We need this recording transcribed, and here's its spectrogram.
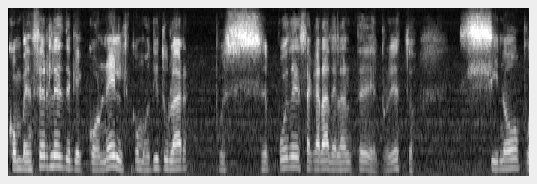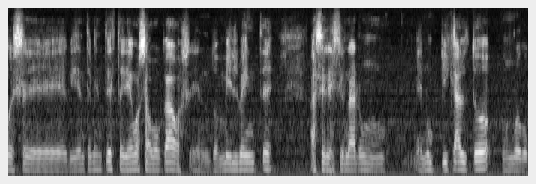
convencerles de que con él como titular pues se puede sacar adelante el proyecto. Si no, pues eh, evidentemente estaríamos abocados en 2020 a seleccionar un, en un pic alto un nuevo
